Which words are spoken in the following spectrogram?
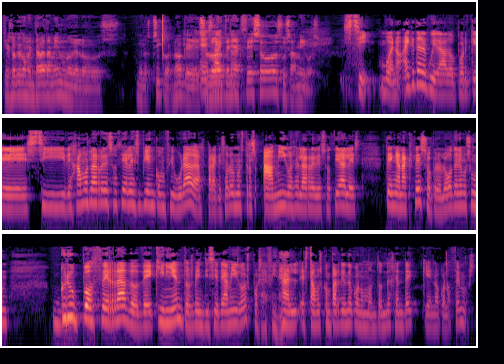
Que es lo que comentaba también uno de los, de los chicos, ¿no? Que solo Exacto. tenía acceso sus amigos. Sí, bueno, hay que tener cuidado porque si dejamos las redes sociales bien configuradas para que solo nuestros amigos en las redes sociales tengan acceso, pero luego tenemos un grupo cerrado de 527 amigos, pues al final estamos compartiendo con un montón de gente que no conocemos.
